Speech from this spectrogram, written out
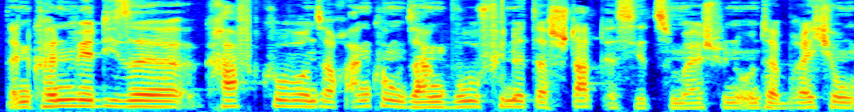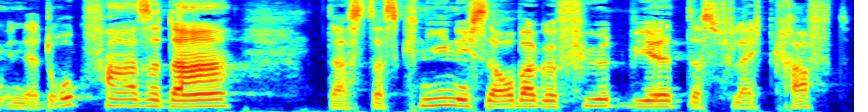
dann können wir diese Kraftkurve uns auch angucken und sagen, wo findet das statt? Ist jetzt zum Beispiel eine Unterbrechung in der Druckphase da? Dass das Knie nicht sauber geführt wird, dass vielleicht Kraft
